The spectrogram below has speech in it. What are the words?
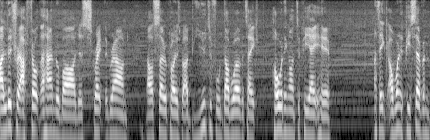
I literally, I felt the handlebar just scrape the ground. That was so close, but a beautiful double overtake, holding on to P8 here. I think I wanted P7.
